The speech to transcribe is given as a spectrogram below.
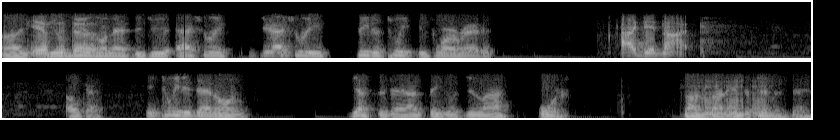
Uh, Yes, your it views does. on that? Did you actually did you actually see the tweet before I read it? I did not. Okay. He tweeted that on yesterday. I think it was July fourth, talking about Mm-mm-mm. Independence Day.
